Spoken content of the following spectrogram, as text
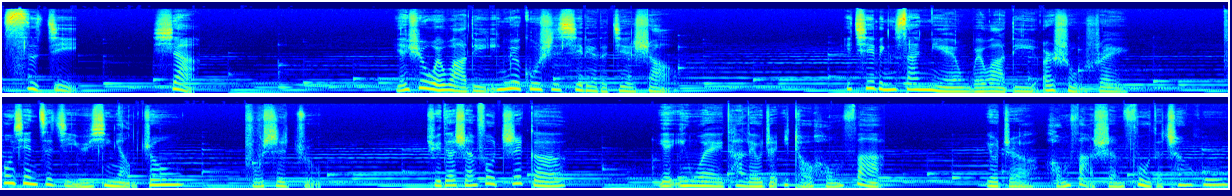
四季下，延续维瓦蒂音乐故事系列的介绍。一七零三年，维瓦蒂二十五岁，奉献自己于信仰中服侍主，取得神父资格。也因为他留着一头红发，有着“红发神父”的称呼。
